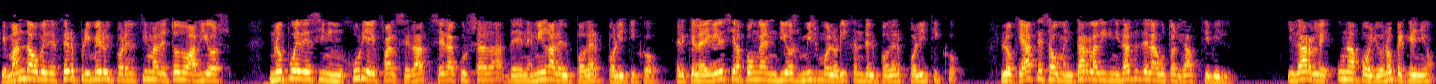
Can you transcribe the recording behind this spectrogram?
que manda obedecer primero y por encima de todo a Dios, no puede sin injuria y falsedad ser acusada de enemiga del poder político. El que la Iglesia ponga en Dios mismo el origen del poder político, lo que hace es aumentar la dignidad de la autoridad civil y darle un apoyo no pequeño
